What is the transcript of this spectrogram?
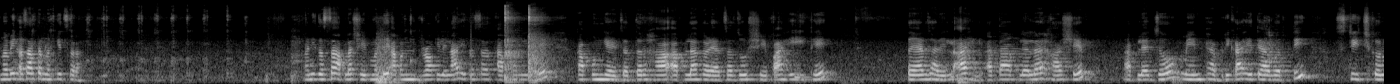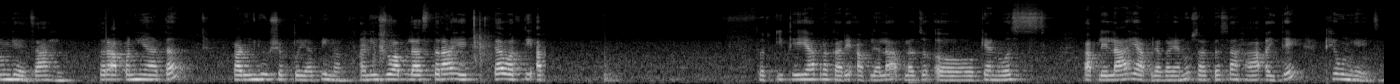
नवीन असाल तर नक्कीच करा. आणि जसा आपला शेपमध्ये आपण ड्रॉ केलेला आहे तसा आपण इथे कापून घ्यायचा. तर हा आपला गळ्याचा जो शेप आहे इथे तयार झालेला आहे. आता आपल्याला हा शेप आपल्या जो मेन फॅब्रिक आहे त्यावरती स्टिच करून घ्यायचा आहे. तर आपण हे आता काढून घेऊ शकतो या पिनं आणि जो आपला अस्तर आहे त्यावरती आप तर इथे या प्रकारे आपल्याला आपला जो कॅनव्हस कापलेला आहे आपल्या गळ्यानुसार तसा हा इथे ठेवून घ्यायचा.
